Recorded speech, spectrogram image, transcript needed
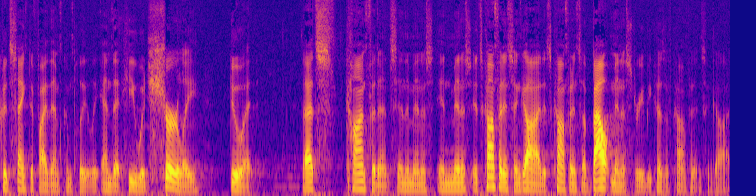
could sanctify them completely and that he would surely do it. That's confidence in the ministry. In ministry. It's confidence in God. It's confidence about ministry because of confidence in God.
